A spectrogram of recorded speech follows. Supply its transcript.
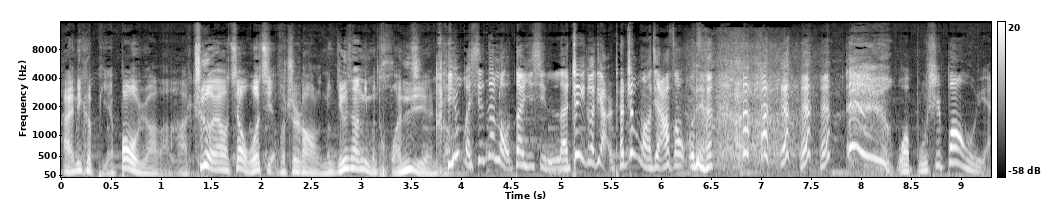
哎，你可别抱怨了哈，这要叫我姐夫知道了，你影响你们团结，你知道吗哎呦，？我现在老担心了，这个点儿他正往家走呢。我不是抱怨，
